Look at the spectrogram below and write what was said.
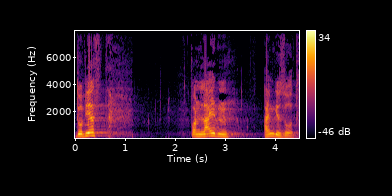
Du wirst von Leiden heimgesucht.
